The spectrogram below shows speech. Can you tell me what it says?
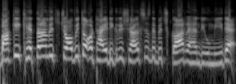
ਬਾਕੀ ਖੇਤਰਾਂ ਵਿੱਚ 24 ਤੋਂ 28 ਡਿਗਰੀ ਸੈਲਸੀਅਸ ਦੇ ਵਿਚਕਾਰ ਰਹਿਣ ਦੀ ਉਮੀਦ ਹੈ।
